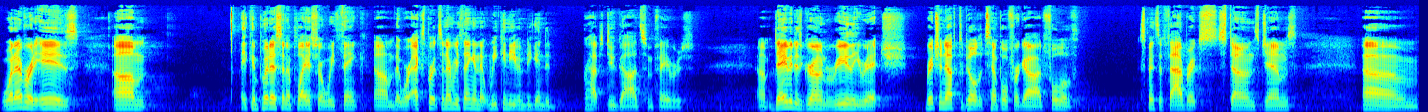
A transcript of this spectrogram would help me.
whatever it is. Um, it can put us in a place where we think um, that we're experts in everything and that we can even begin to perhaps do God some favors. Um, David has grown really rich, rich enough to build a temple for God full of expensive fabrics, stones, gems. Um,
